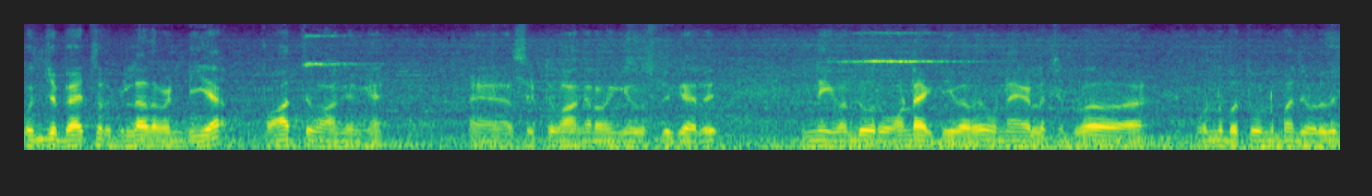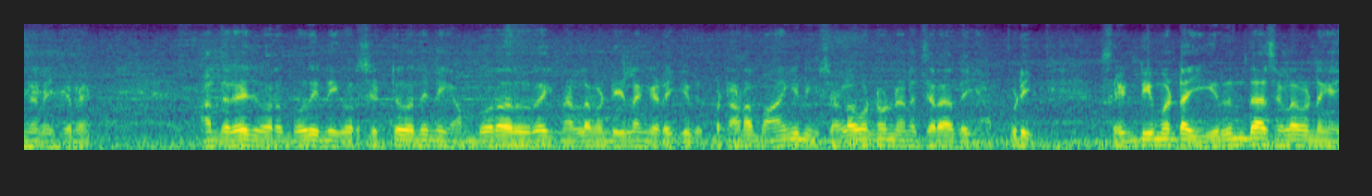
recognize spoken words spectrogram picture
கொஞ்சம் பேட்ச் ஒர்க் இல்லாத வண்டியாக பார்த்து வாங்குங்க. செட்டு வாங்குறவங்க யூஸ்டுக்காரு இன்றைக்கி வந்து ஒரு ஹோண்டா ஆக்டிவாகவே ஒன்றே ஏழு லட்சம் ரூபா ஒன்று பத்து ஒன்று பஞ்சு வருதுன்னு நினைக்கிறேன். அந்த ரேஞ்ச் வரும்போது இன்றைக்கி ஒரு செட்டு வந்து இன்றைக்கி ஐம்பது ரூபா அறுபது ரூபாய்க்கு நல்ல வண்டியெல்லாம் கிடைக்குது. பட் ஆனால் வாங்கி நீங்கள் செலவணும்னு நினச்சிடாதீங்க அப்படி. சென்டிமெண்ட்டாக இருந்தால் செலவணுங்க.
